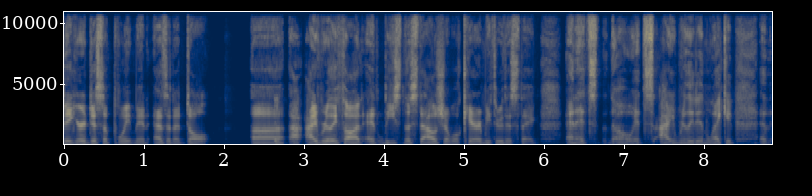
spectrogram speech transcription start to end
bigger disappointment as an adult. Uh, I, I really thought at least nostalgia will carry me through this thing. And it's no, it's, I really didn't like it. And,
